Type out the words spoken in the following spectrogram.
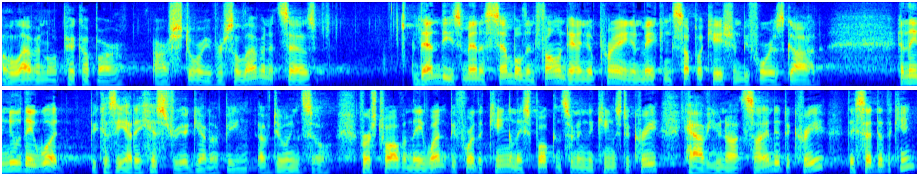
11, we'll pick up our, our story. Verse 11, it says, then these men assembled and found Daniel praying and making supplication before his God. And they knew they would, because he had a history again of being of doing so. Verse 12, and they went before the king and they spoke concerning the king's decree. Have you not signed a decree? They said to the king,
